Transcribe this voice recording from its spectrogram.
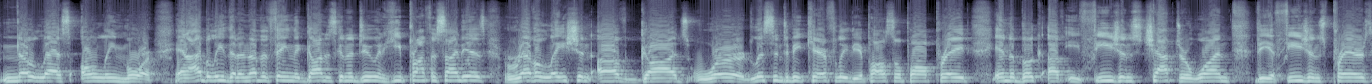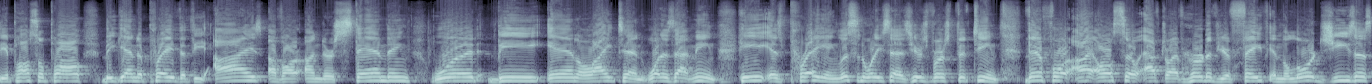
no less, only more. And I believe that another thing that God is going to do, and He prophesied, is revelation of God's Word. Listen to me carefully. The Apostle Paul prayed in the book of Ephesians, chapter 1, the Ephesians prayers. The Apostle Paul began to pray that the eyes of our understanding would be enlightened. What does that mean? He is praying. Listen to what he says. Here's verse 15. Therefore, I also, after I've heard of your faith in the Lord Jesus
